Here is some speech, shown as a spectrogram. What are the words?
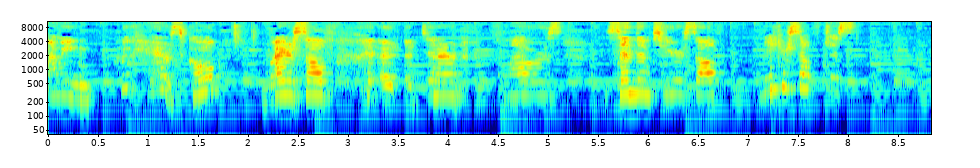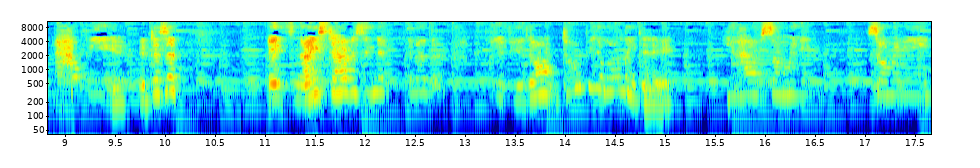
I mean, who cares? Go buy yourself a, a dinner, flowers, send them to yourself. Make yourself just happy. It doesn't, it's nice to have a significant other, but if you don't, don't be lonely today. You have so many, so many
